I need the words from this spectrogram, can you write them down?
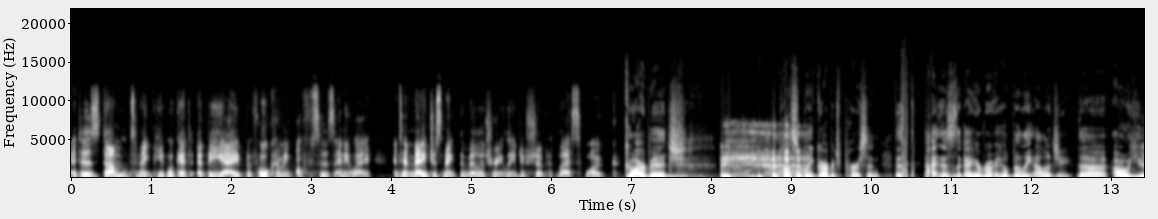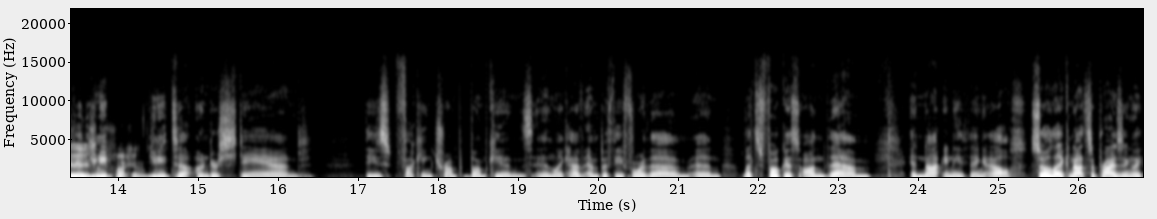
It is dumb to make people get a BA before becoming officers anyway, and it may just make the military leadership less woke. Garbage. Possibly garbage person. This guy, this is the guy who wrote Hillbilly Elegy. The oh you yeah, you need fucking you need to understand these fucking Trump bumpkins and like have empathy for them and let's focus on them and not anything else. So, like, not surprisingly,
